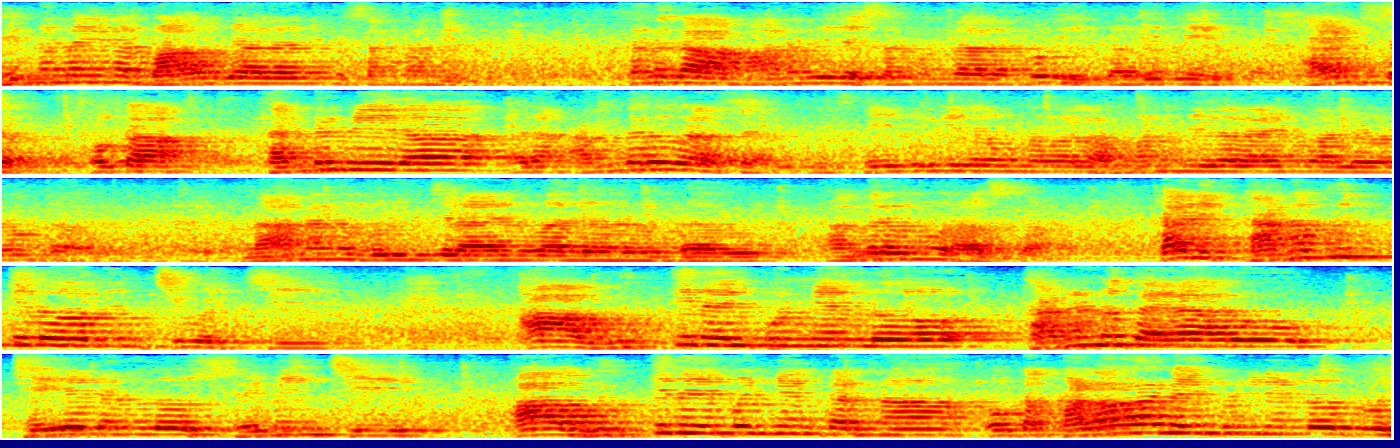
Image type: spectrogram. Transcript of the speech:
భిన్నమైన భావజాలానికి సంబంధించి కనుక ఆ మానవీయ సంబంధాలకు ఈ కవికి హ్యాండ్సప్ ఒక తండ్రి మీద అందరూ రాశారు. ఈ స్టేజ్ మీద ఉన్న వాళ్ళు అమ్మని మీద రాయని వాళ్ళు ఎవరు ఉంటారు? నాన్నను గురించి రాయని వాళ్ళు ఎవరు ఉంటారు? అందరము రాస్తాం కానీ తన వృత్తిలో నుంచి వచ్చి ఆ వృత్తి నైపుణ్యంలో తనను తయారు చేయడంలో శ్రమించి ఆ వృత్తి నైపుణ్యం కన్నా ఒక కళా నైపుణ్యంలోకి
